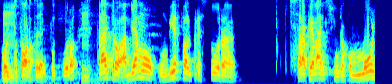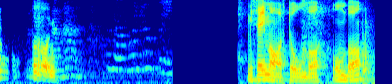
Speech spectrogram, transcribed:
molto mm. forte del futuro, mm. tra l'altro abbiamo un virtual press tour che ci sarà più avanti su un gioco molto... Mi sei morto, Umbo? Umbo?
